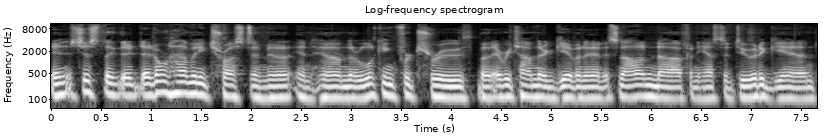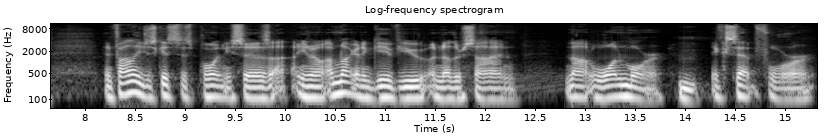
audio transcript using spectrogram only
And it's just that they, they don't have any trust in, in him. They're looking for truth, but every time they're given it, it's not enough, and he has to do it again. And finally, he just gets to this point, and he says, "You know, I'm not going to give you another sign, not one more, except for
